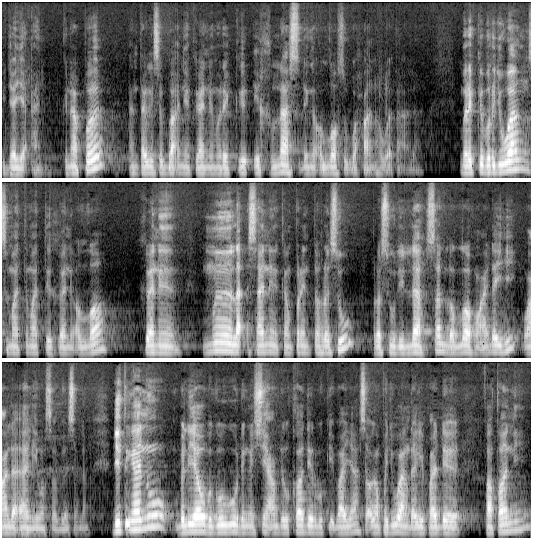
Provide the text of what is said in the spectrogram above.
kejayaan. Kenapa? Antara sebabnya kerana mereka ikhlas dengan Allah Subhanahu Wa Taala mereka berjuang semata-mata kerana Allah kerana melaksanakan perintah Rasul Rasulullah sallallahu alaihi wa ala alihi wasallam. Di Terengganu beliau berguru dengan Syekh Abdul Qadir Bukit Bayah seorang pejuang daripada Fatani.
